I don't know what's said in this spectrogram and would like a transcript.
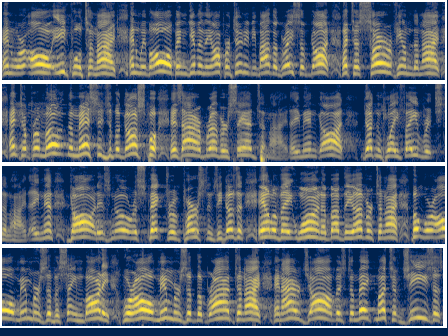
and we're all equal tonight. And we've all been given the opportunity by the grace of God uh, to serve Him tonight and to promote the message of the gospel as our brother said tonight. Amen. God doesn't play favorites tonight. Amen. God is no respecter of persons. He doesn't elevate one above the other tonight, but we're all members of the same body. We're all members of the bride tonight, and our job is to make much of Jesus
